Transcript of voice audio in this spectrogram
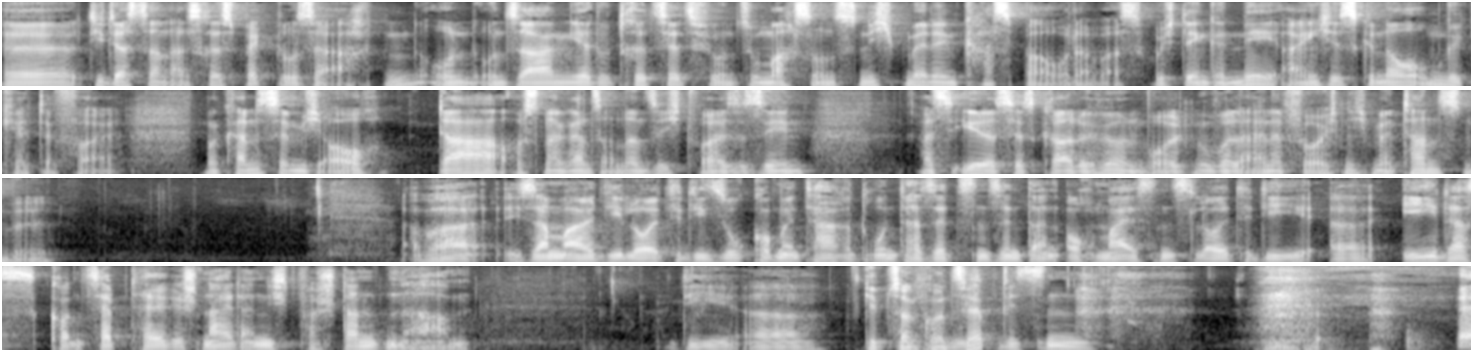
äh, die das dann als respektlos erachten und, und sagen, ja, du trittst jetzt für uns, du machst uns nicht mehr den Kasper oder was. Wo ich denke, nee, eigentlich ist genau umgekehrt der Fall. Man kann es nämlich auch da aus einer ganz anderen Sichtweise sehen, als ihr das jetzt gerade hören wollt, nur weil einer für euch nicht mehr tanzen will. Aber ich sag mal, die Leute, die so Kommentare drunter setzen, sind dann auch meistens Leute, die äh, eh das Konzept Helge Schneider nicht verstanden haben. Die äh, Gibt's ein Konzept? wissen.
